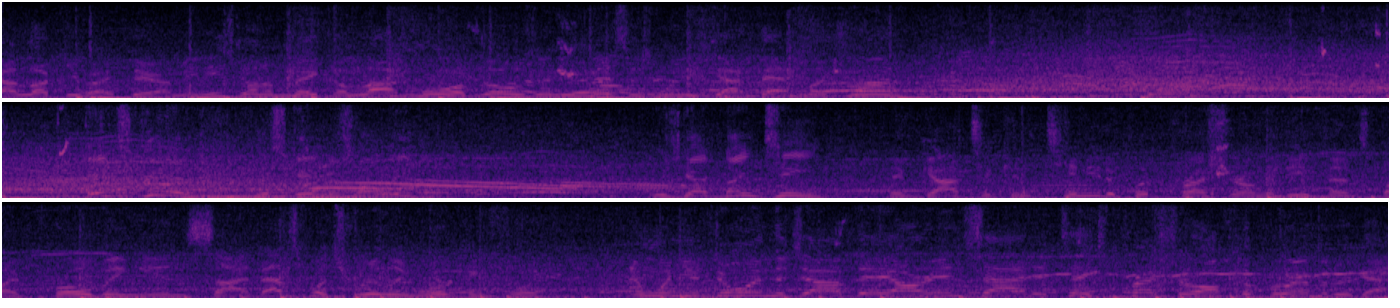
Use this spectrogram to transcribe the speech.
Got lucky right there. I mean, he's going to make a lot more of those than he misses when he's got that much room. It's good. This game is all even. He's got 19. They've got to continue to put pressure on the defense by probing inside. That's what's really working for them. And when you're doing the job they are inside, it takes pressure off the perimeter guys.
